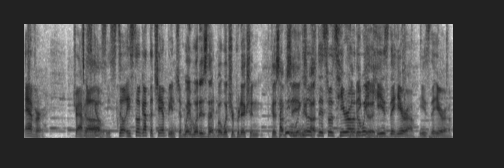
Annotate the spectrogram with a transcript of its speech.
ever. Travis oh. Kelce. Still, he still got the championship. Wait, what is that? But what's your prediction? Because I'm I mean, seeing this was, uh, this was hero of the week. Good. He's the hero. He's the hero.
